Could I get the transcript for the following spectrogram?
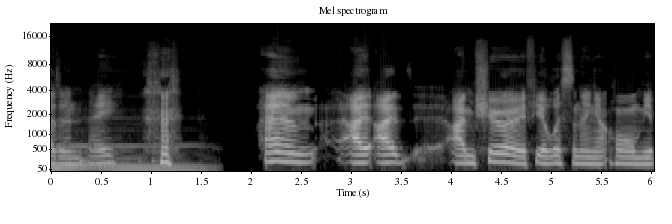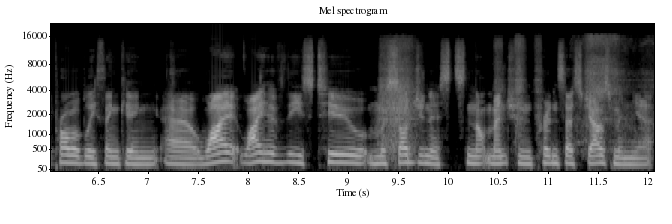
Aladdin, eh? um, I, I, I'm sure if you're listening at home, you're probably thinking, uh, why, why have these two misogynists not mentioned Princess Jasmine yet?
